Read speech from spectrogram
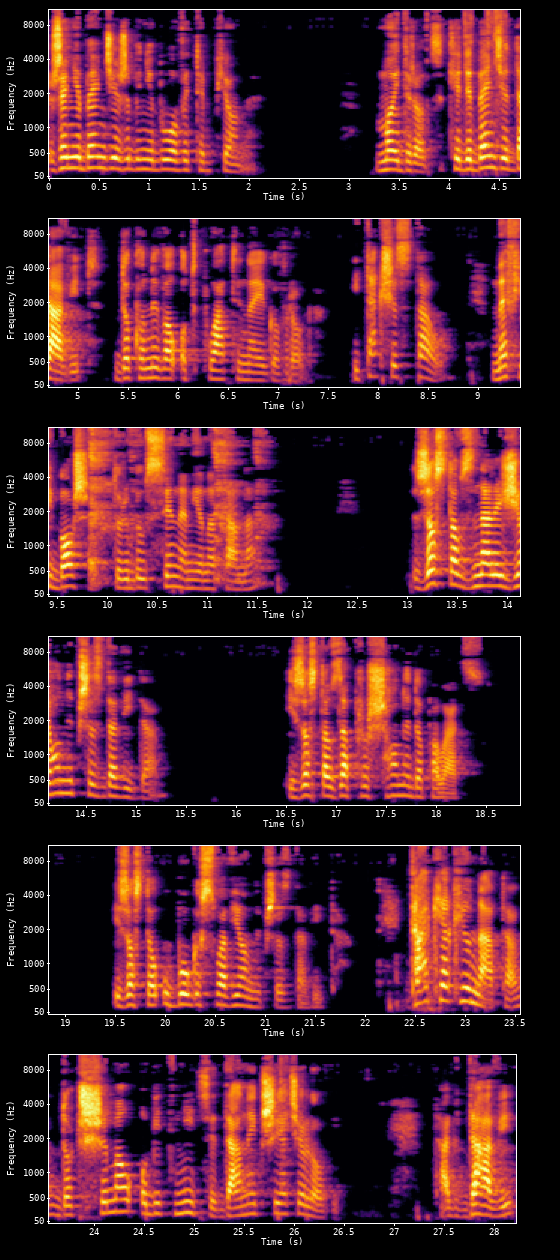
że nie będzie, żeby nie było wytępione. Moi drodzy, kiedy będzie Dawid dokonywał odpłaty na jego wroga. I tak się stało. Mefibosze, który był synem Jonatana, został znaleziony przez Dawida i został zaproszony do pałacu i został ubłogosławiony przez Dawida. Tak jak Jonatan dotrzymał obietnicy danej przyjacielowi, tak Dawid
